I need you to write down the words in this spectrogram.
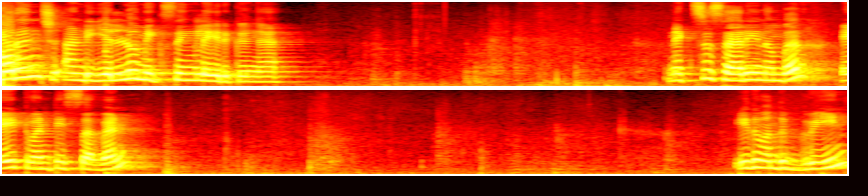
ஆரஞ்ச் அண்ட் எல்லோ மிக்சிங்கில் இருக்குங்க. Next saree number eight twenty seven இது வந்து green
